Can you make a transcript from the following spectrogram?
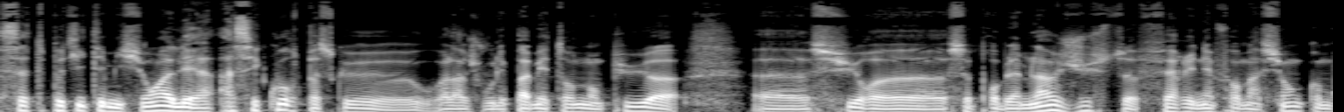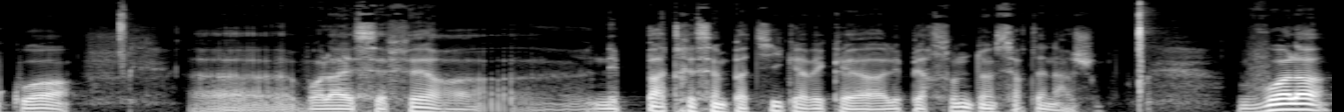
cette petite émission. Elle est assez courte parce que voilà, je voulais pas m'étendre non plus sur ce problème-là, juste faire une information comme quoi euh, voilà, SFR euh, n'est pas très sympathique avec euh, les personnes d'un certain âge. Voilà,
